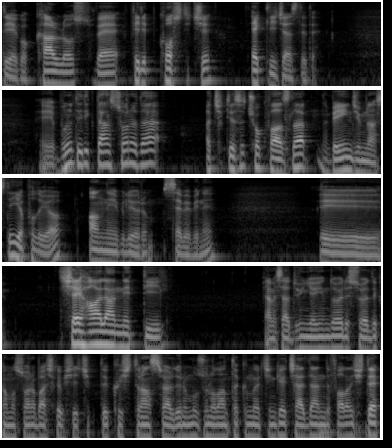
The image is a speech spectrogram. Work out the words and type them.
Diego Carlos ve Filip Kostic'i ekleyeceğiz dedi. E, bunu dedikten sonra da açıkçası çok fazla beyin jimnastiği yapılıyor. Anlayabiliyorum sebebini. Ee, şey hala net değil. Ya mesela dün yayında öyle söyledik ama sonra başka bir şey çıktı. Kış transfer dönemi uzun olan takımlar için geç eldendi falan. İşte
